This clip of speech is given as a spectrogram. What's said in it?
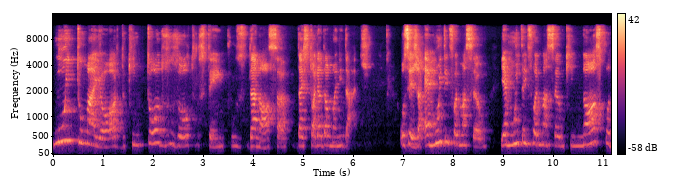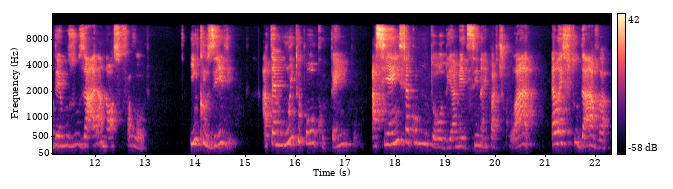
muito maior do que em todos os outros tempos da nossa da história da humanidade. Ou seja, é muita informação, e é muita informação que nós podemos usar a nosso favor. Inclusive, até muito pouco tempo, a ciência como um todo e a medicina em particular, ela estudava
